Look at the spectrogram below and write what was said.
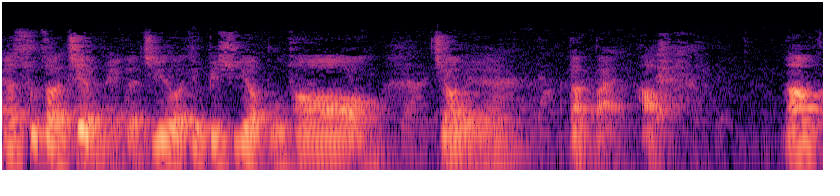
要塑造健美的肌肉，就必须要补充胶原蛋白。好，然后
